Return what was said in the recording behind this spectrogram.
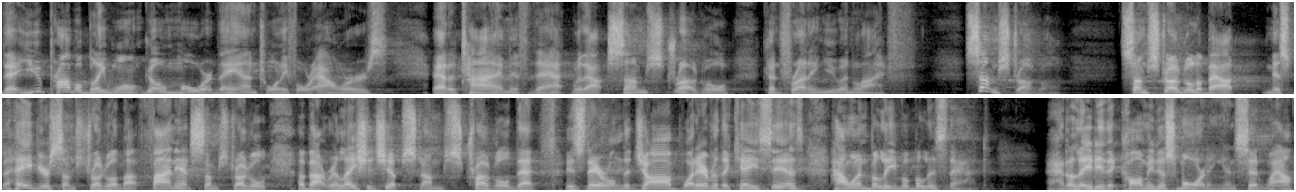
that you probably won't go more than 24 hours at a time, if that, without some struggle confronting you in life. Some struggle. Some struggle about misbehavior, some struggle about finance, some struggle about relationships, some struggle that is there on the job, whatever the case is. How unbelievable is that? I had a lady that called me this morning and said, Wow,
